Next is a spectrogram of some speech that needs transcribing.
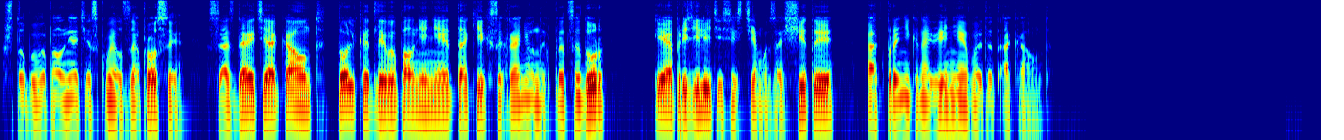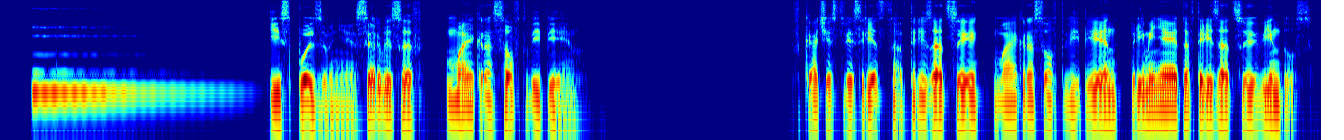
Чтобы выполнять SQL-запросы, создайте аккаунт только для выполнения таких сохраненных процедур и определите систему защиты от проникновения в этот аккаунт. Использование сервисов Microsoft VPN. В качестве средства авторизации Microsoft VPN применяет авторизацию Windows —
